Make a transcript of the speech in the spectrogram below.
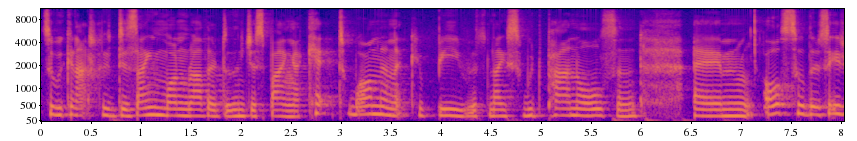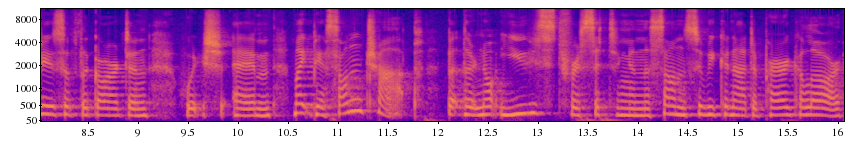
So we can actually design one rather than just buying a kit one, and it could be with nice wood panels. And um, also, there's areas of the garden which um, might be a sun trap but they're not used for sitting in the sun. So we can add a pergola or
